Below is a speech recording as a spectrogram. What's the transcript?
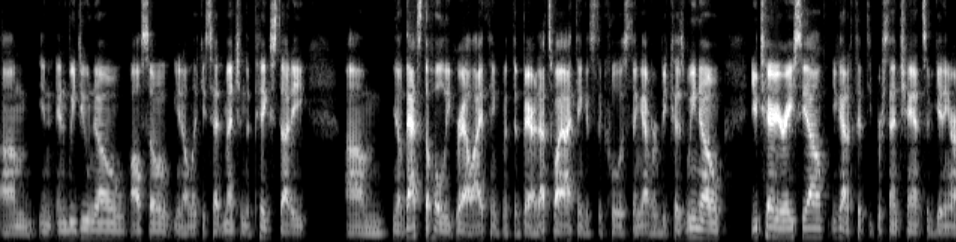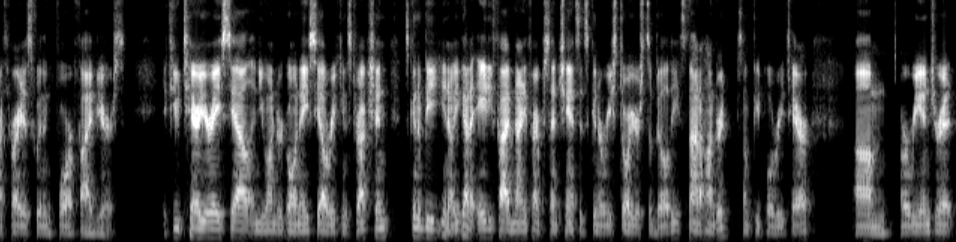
Um, and, and we do know also, you know, like you said, mentioned the pig study um, you know, that's the holy grail, I think, with the bear. That's why I think it's the coolest thing ever because we know you tear your ACL, you got a 50% chance of getting arthritis within four or five years. If you tear your ACL and you undergo an ACL reconstruction, it's going to be, you know, you got an 85, 95% chance it's going to restore your stability. It's not 100. Some people re tear um, or re injure it,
